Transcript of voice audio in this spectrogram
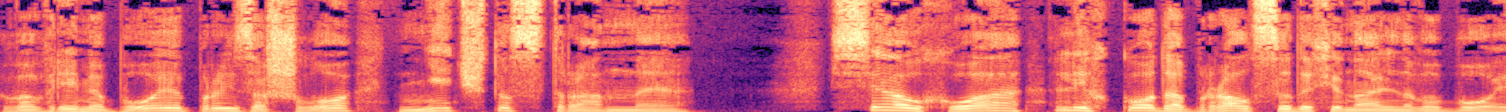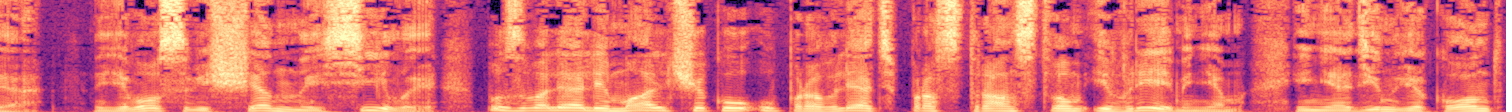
во время боя произошло нечто странное. Сяо Хуа легко добрался до финального боя. Его священные силы позволяли мальчику управлять пространством и временем, и ни один виконт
